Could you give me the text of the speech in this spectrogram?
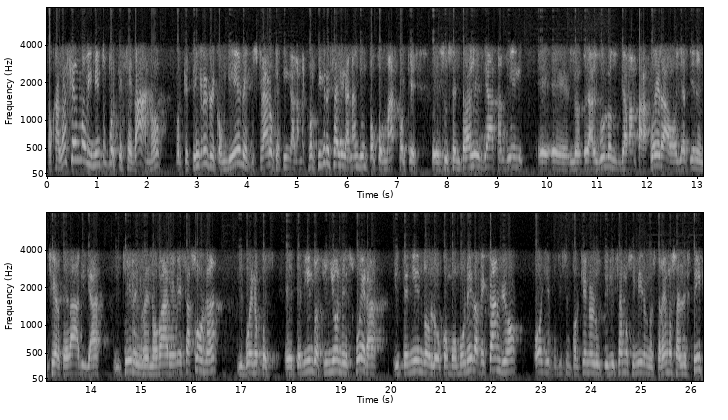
ojalá sea un movimiento porque se da, ¿no? Porque Tigres le conviene, pues claro que a, a lo mejor Tigres sale ganando un poco más porque eh, sus centrales ya también, eh, algunos ya van para afuera o ya tienen cierta edad y ya quieren renovar en esa zona y bueno, pues teniendo a Quiñones fuera, y teniéndolo como moneda de cambio, oye, pues dicen, ¿por qué no lo utilizamos? Y miren, nos traemos al Stitch.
